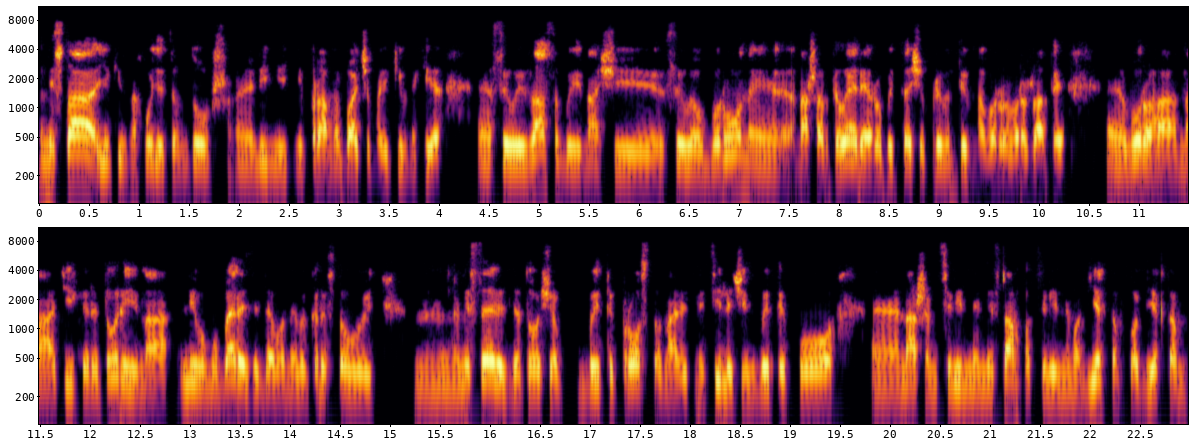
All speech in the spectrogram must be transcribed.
міста, які знаходяться вздовж е, лінії Дніпра. Ми бачимо, які в них є е, сили і засоби, і наші сили оборони, наша артилерія робить все, щоб превентивно вражати е, ворога на тій території, на лівому березі, де вони використовують місцевість для того, щоб бити просто навіть не цілячись, бити по е, нашим цивільним містам, по цивільним об'єктам, по об'єктам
